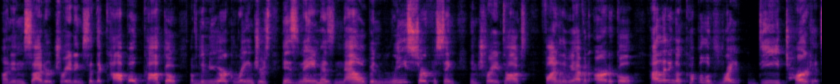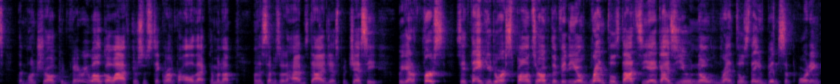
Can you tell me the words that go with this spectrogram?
on Insider Trading said the Kaapo Kakko of the New York Rangers, his name has now been resurfacing in trade talks Finally, we have an article highlighting a couple of right D targets that Montreal could very well go after. So stick around for all that coming up on this episode of Habs Digest. But Jesse, we got to first say thank you to our sponsor of the video, Rentals.ca. Guys, you know Rentals. They've been supporting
